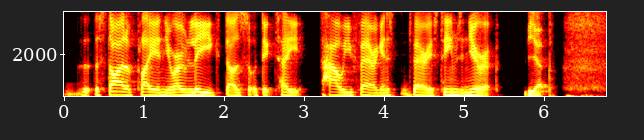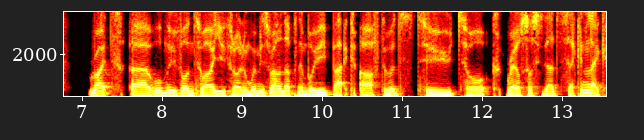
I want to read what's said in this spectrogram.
the, the style of play in your own league does sort of dictate how you fare against various teams in Europe. Yep. Right, uh, we'll move on to our youth loan and women's roundup, and then we'll be back afterwards to talk Real Sociedad's second leg.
